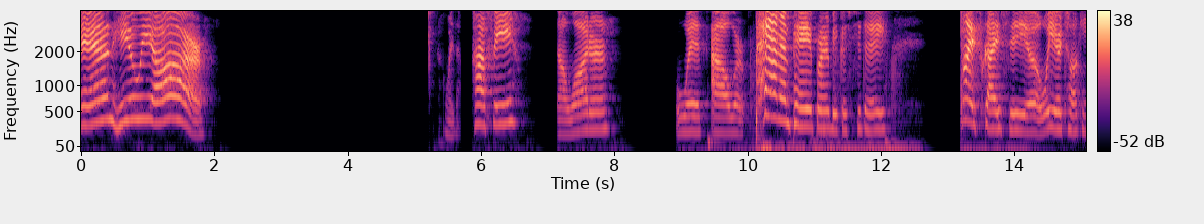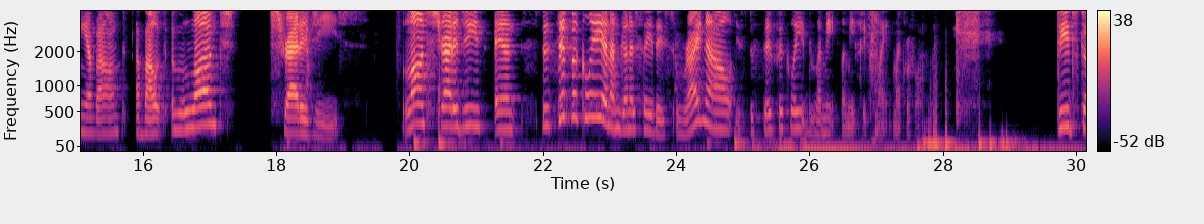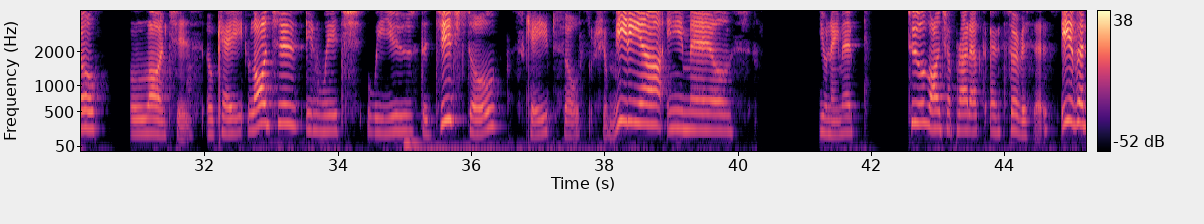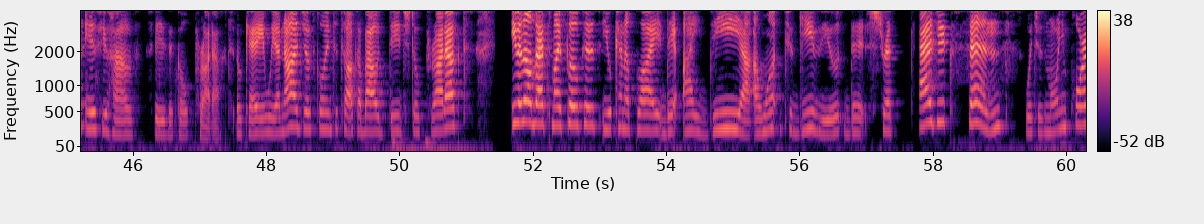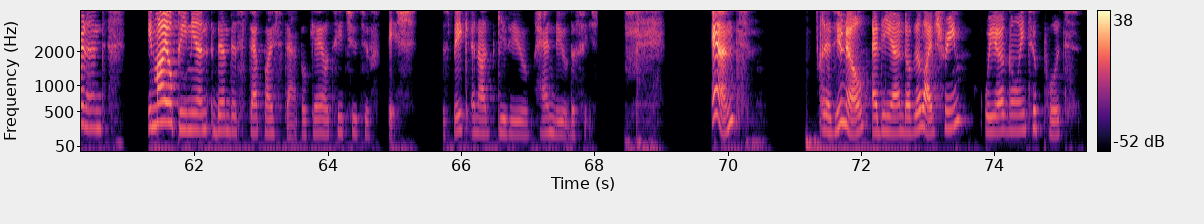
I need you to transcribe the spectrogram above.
And here we are with our coffee, the water, with our pen and paper because today, my Sky CEO, we are talking about about launch strategies. Launch strategies and specifically, and I'm gonna say this right now, specifically, let me let me fix my microphone digital launches okay? Launches in which we use the digital scape so social media emails you name it to launch a product and services even if you have physical product okay? We are not just going to talk about digital products. Even though that's my focus you can apply the idea. I want to give you the strategy strategic sense, which is more important, in my opinion, than the step by step. Okay, I'll teach you to fish, to speak, and I'll give you, hand you the fish. And as you know, at the end of the live stream, we are going to put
